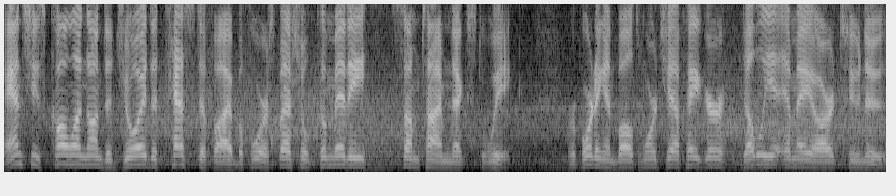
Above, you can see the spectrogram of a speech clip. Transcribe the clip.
and she's calling on DeJoy to testify before a special committee sometime next week. Reporting in Baltimore, Jeff Hager, WMAR 2 News.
